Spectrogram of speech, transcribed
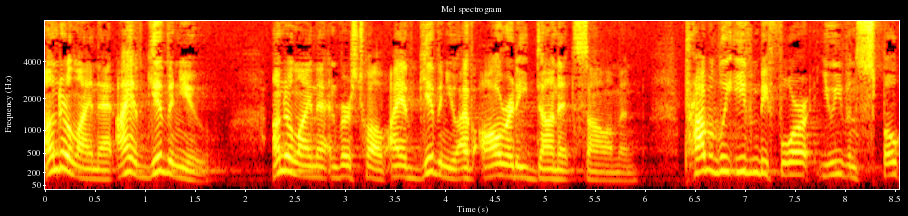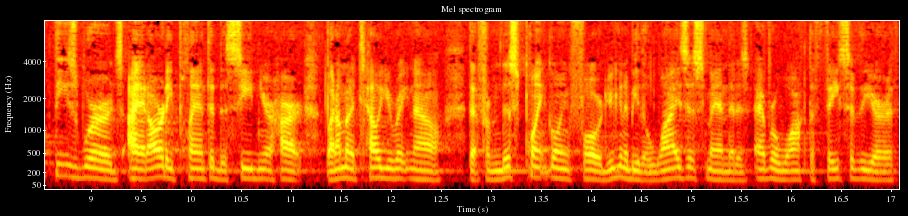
Underline that. I have given you. Underline that in verse 12. I have given you. I've already done it, Solomon. Probably even before you even spoke these words, I had already planted the seed in your heart. But I'm going to tell you right now that from this point going forward, you're going to be the wisest man that has ever walked the face of the earth,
